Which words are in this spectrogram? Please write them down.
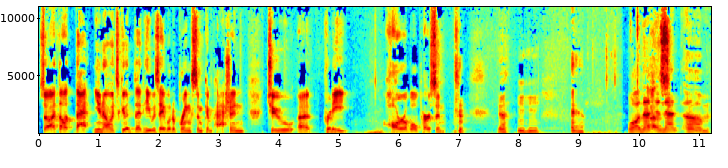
so i thought that you know it's good that he was able to bring some compassion to a pretty horrible person Yeah. Hmm. Yeah. Well, and that Yes. and that um,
